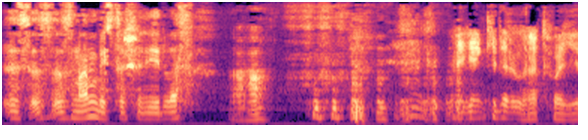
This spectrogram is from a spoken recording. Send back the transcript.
ez, ez, ez nem biztos, hogy így lesz. Aha. Igen, kiderülhet, hogy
